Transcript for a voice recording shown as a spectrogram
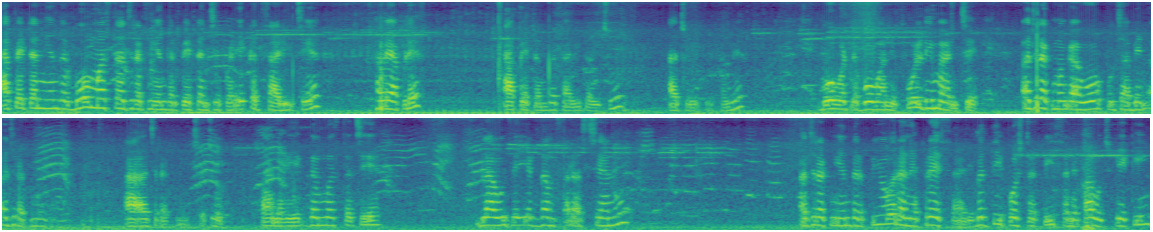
આ પેટર્નની અંદર બહુ મસ્ત અજરકની અંદર પેટર્ન છે, પણ એક જ સાડી છે. હવે આપણે આ પેટર્ન બતાવી દઉં છું. આ જોઈ તમે. બહુ એટલે બહુ આની ફૂલ ડિમાન્ડ છે. અજરક મંગાવો, પૂજાબેન અજરક મંગાવો. આ અજરકની છે, જો પાલવ એકદમ મસ્ત છે. બ્લાઉઝ એકદમ સરસ છે અને અજરકની અંદર પ્યોર અને ફ્રેશ સાડી, બધી પોસ્ટર પીસ અને પાઉચ પેકિંગ.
